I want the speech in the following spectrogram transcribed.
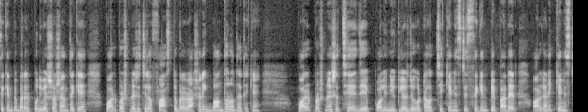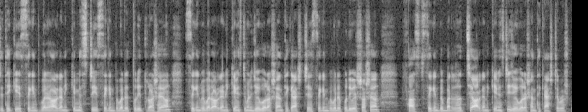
সেকেন্ড পেপারের পরিবেশ রসায়ন থেকে। পরের প্রশ্নটা এসেছিল ফার্স্ট পেপারের রাসায়নিক বন্ধন অধ্যায় থেকে। পরের প্রশ্ন এসেছে যে পলিনিউক্লিয়ার যৌগটা হচ্ছে কেমিস্ট্রি সেকেন্ড পেপারের অর্গানিক কেমিস্ট্রি থেকে সেকেন্ড পেপারের অর্গানিক কেমিস্ট্রি, সেকেন্ড পেপারের তড়িৎ রসায়ন, সেকেন্ড পেপারের অর্গানিক কেমিস্ট্রি মানে জৈব রসায়ন থেকে আসছে, সেকেন্ড পেপারের পরিবেশ রসায়ন, ফার্স্ট, সেকেন্ড পেপারের হচ্ছে অর্গানিক কেমিস্ট্রি, জৈব রসায়ন থেকে আসছে প্রশ্ন।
